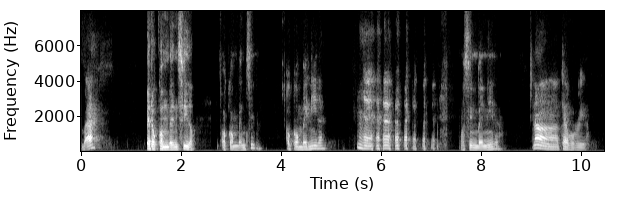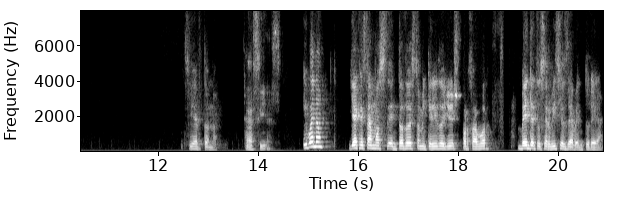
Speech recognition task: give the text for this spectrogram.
¿Va? Pero convencido. O convencido. O convenida. O sin venida. No, qué aburrido. Cierto, no. Así es. Y bueno, ya que estamos en todo esto, mi querido Yush, por favor, vende tus servicios de aventurera.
